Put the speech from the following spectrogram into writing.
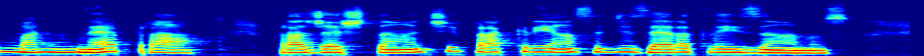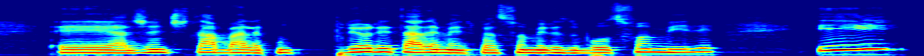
uhum. pra, né, para gestante, para criança de 0 a 3 anos. É, a gente trabalha com, prioritariamente com as famílias do Bolsa Família e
